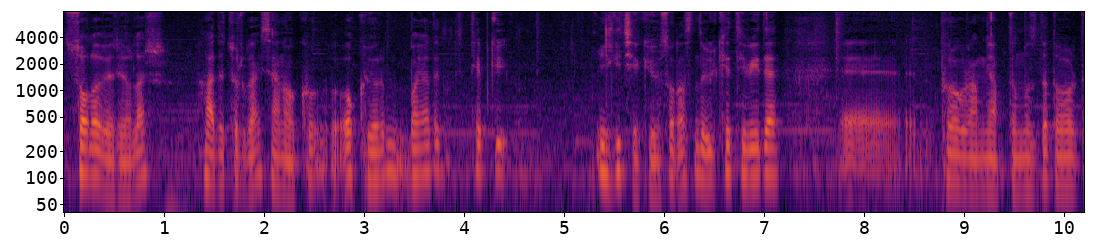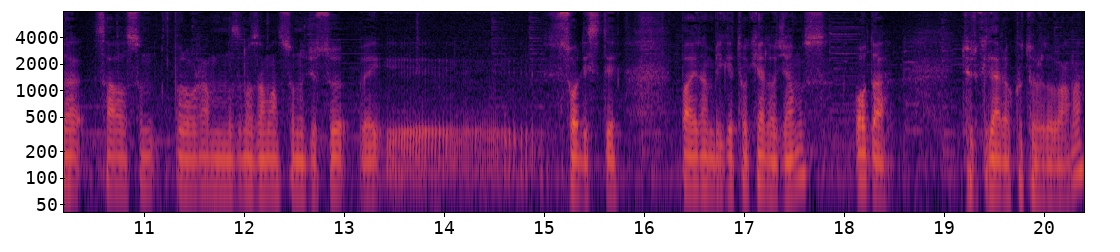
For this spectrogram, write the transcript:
solo veriyorlar. Hadi Turgay sen oku. Okuyorum. Bayağı da tepki ilgi çekiyor. Sonrasında Ülke TV'de e, program yaptığımızda da orada sağ olsun programımızın o zaman sunucusu ve e, solisti Bayram Bilge Tokel hocamız o da türküler okuturdu bana.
